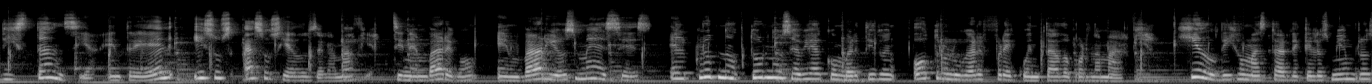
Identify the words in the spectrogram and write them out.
distancia entre él y sus asociados de la mafia. Sin embargo, en varios meses, el club nocturno se había convertido en otro lugar frecuentado por la mafia. Hill dijo más tarde que los miembros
